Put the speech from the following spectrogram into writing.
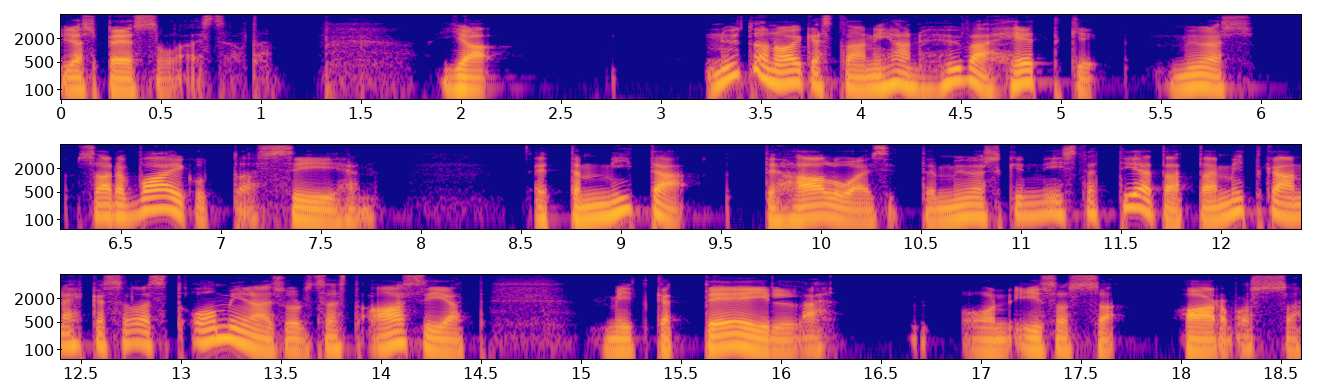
ja Specializilta. Ja nyt on oikeastaan ihan hyvä hetki myös saada vaikuttaa siihen, että mitä te haluaisitte myöskin niistä tietää, tai mitkä on ehkä sellaiset ominaisuudet, sellaiset asiat, mitkä teillä on isossa arvossa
